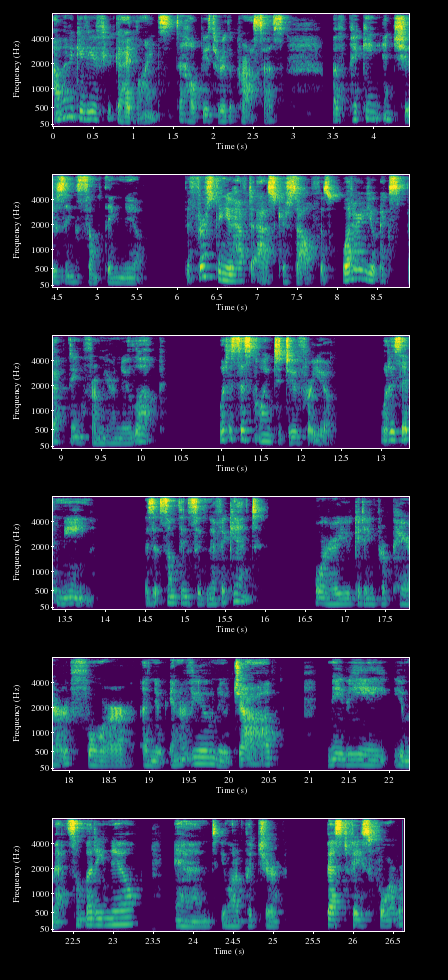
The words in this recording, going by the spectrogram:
I'm going to give you a few guidelines to help you through the process of picking and choosing something new. The first thing you have to ask yourself is what are you expecting from your new look? What is this going to do for you? What does it mean? Is it something significant? Or are you getting prepared for a new interview, new job? Maybe you met somebody new and you want to put your best face forward.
